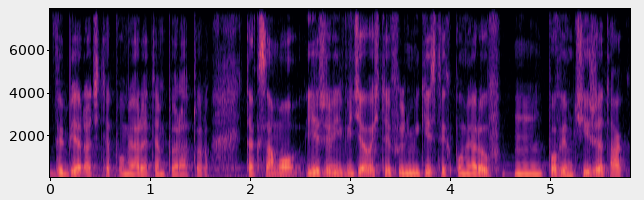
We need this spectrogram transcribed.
wybierać te pomiary temperatur. Tak samo, jeżeli widziałeś te filmiki z tych pomiarów, mm, powiem Ci, że tak,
